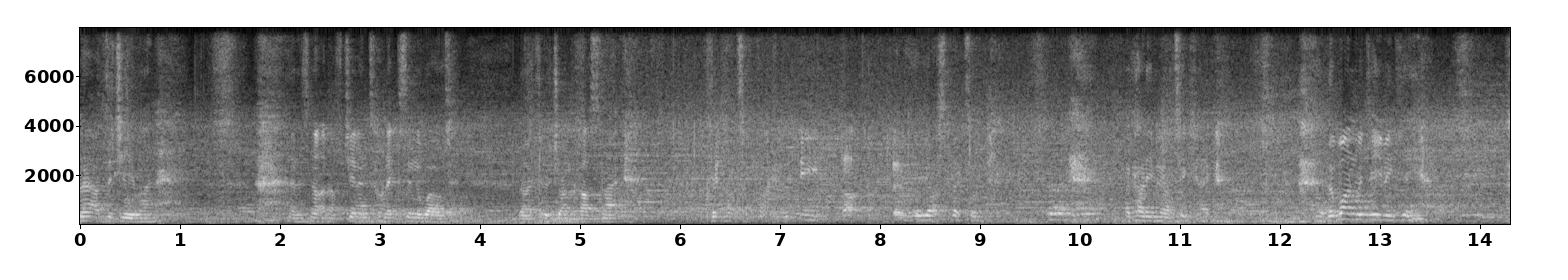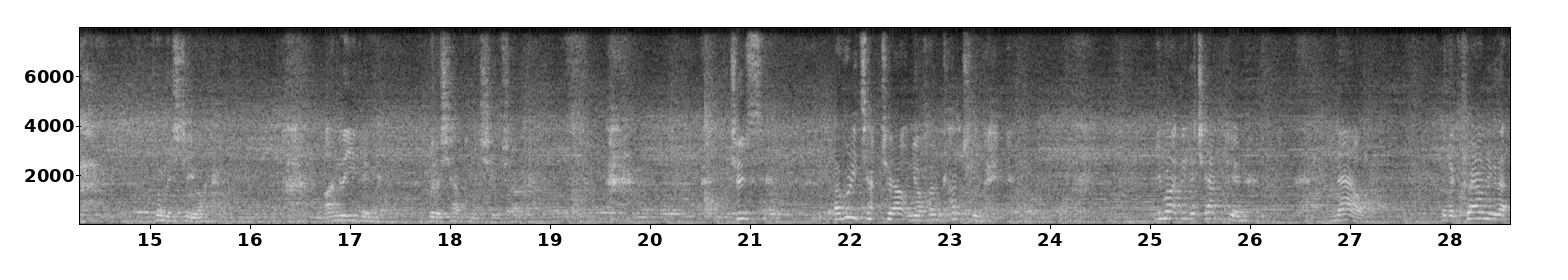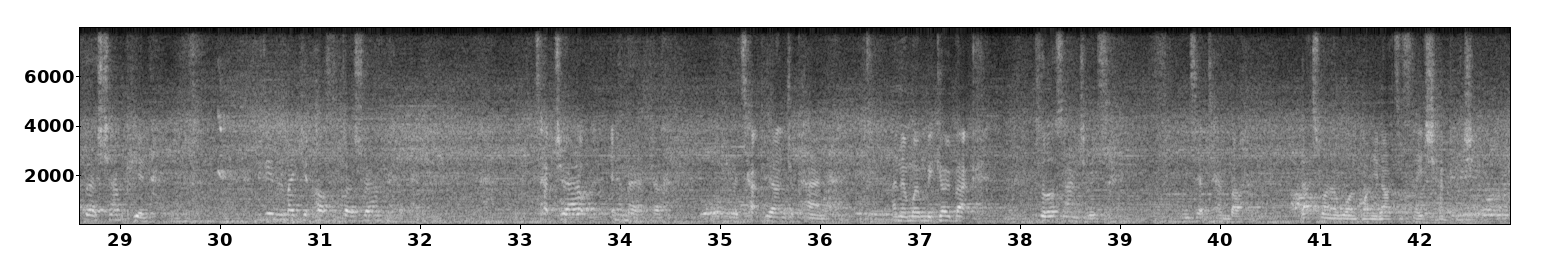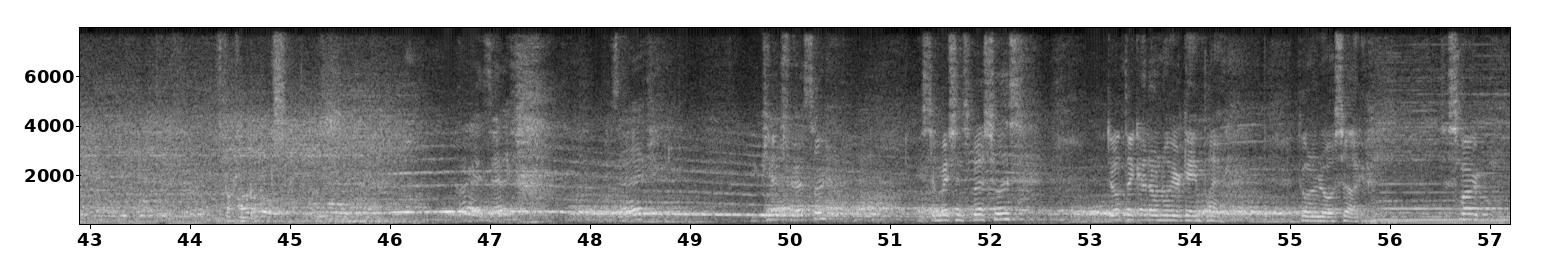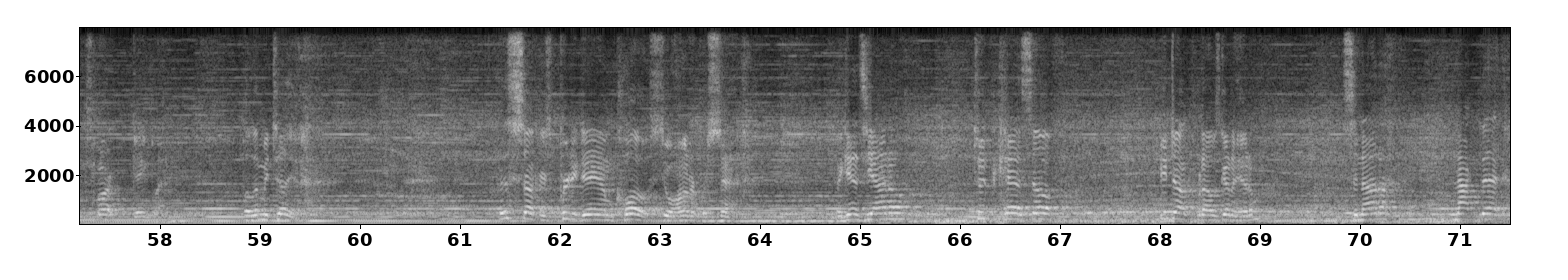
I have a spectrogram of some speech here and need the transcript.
Out of the G1. And there's not enough gin and tonics in the world that I could have drunk last night. Fit not to fucking eat up every aspect of I can't even articulate. The one redeeming thing from this G1, I'm leaving with a championship shot. Juice, I've already tapped you out in your home country, mate. You might be the champion now, but the crowning of that first champion, you didn't make it past the first round. Tapped you out in America, we'll tap you out in Japan, and then when we go back to Los Angeles in September, that's when I want my United States Championship. It's fucking box. Alright, Zack. Zack, you catch wrestler? You submission specialist? Don't think I don't know your game plan. Going into Osaka. It's a smart, smart game plan. But let me tell you, this sucker's pretty damn close to 100%. Against Yano, took the cast off. He ducked, but I was gonna hit him. Sonata knocked that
